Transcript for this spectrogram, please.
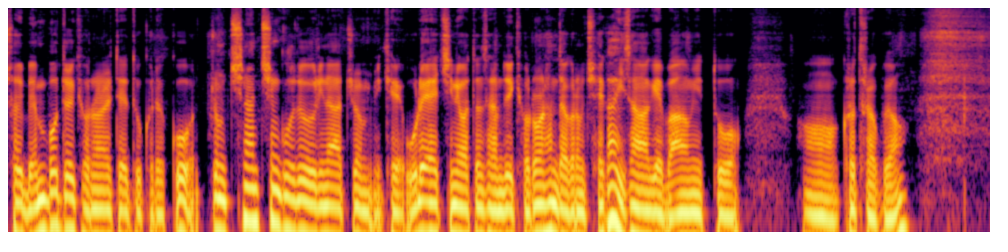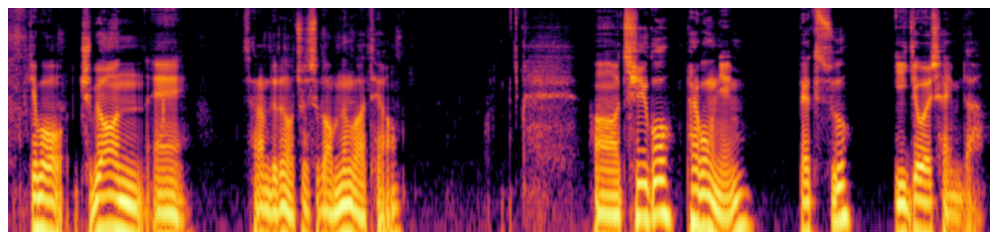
저희 멤버들 결혼할 때도 그랬고 좀 친한 친구들이나 좀 이렇게 오래 지내왔던 사람들이 결혼을 한다 그러면 제가 이상하게 마음이 또, 어, 그렇더라고요. 이게 뭐 주변에 사람들은 어쩔 수가 없는 것 같아요. 어, 7980님, 백수 2개월 차입니다.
